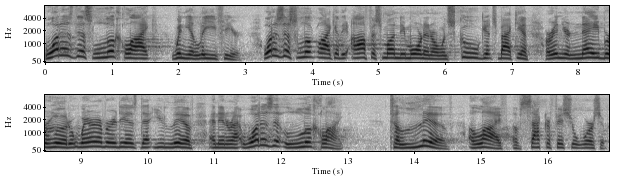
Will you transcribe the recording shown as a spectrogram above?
What does this look like when you leave here? What does this look like at the office Monday morning or when school gets back in or in your neighborhood or wherever it is that you live and interact? What does it look like to live a life of sacrificial worship?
